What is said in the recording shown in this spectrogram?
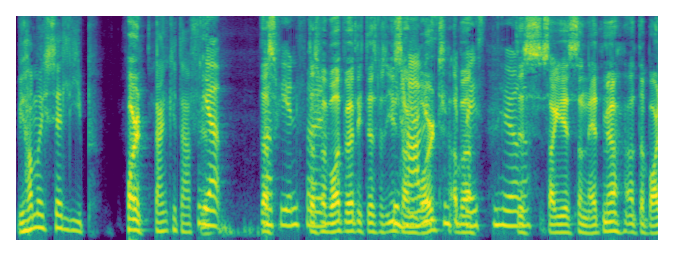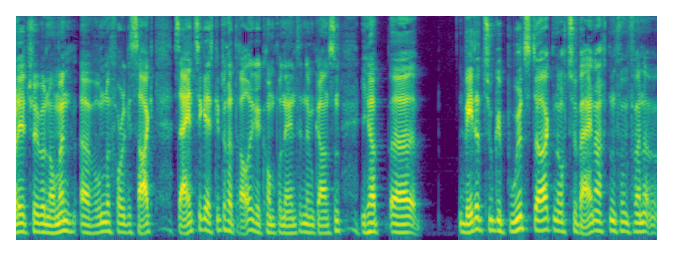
wir haben euch sehr lieb. Voll. Danke dafür. Ja, Das, auf jeden Fall. das war wortwörtlich das, was ich die sagen wollte, aber das sage ich jetzt dann nicht mehr. Hat der Bali jetzt schon übernommen. Äh, wundervoll gesagt. Das Einzige, es gibt auch eine traurige Komponente in dem Ganzen. Ich habe äh, weder zu Geburtstag noch zu Weihnachten von meiner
